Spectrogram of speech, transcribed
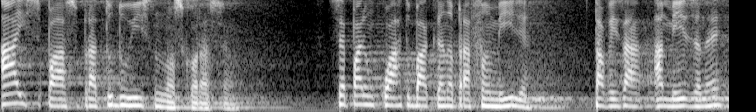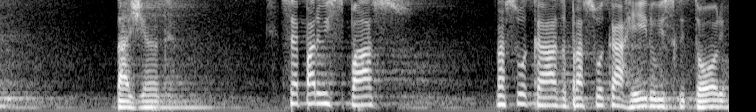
há espaço para tudo isso no nosso coração. Separe um quarto bacana para a família, talvez a, a mesa, né? Da janta. Separe um espaço na sua casa, para a sua carreira, o escritório.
